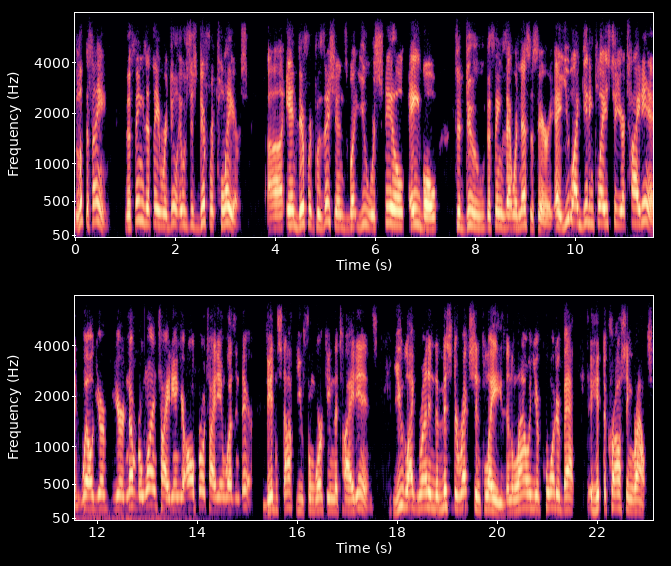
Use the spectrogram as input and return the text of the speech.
looked the same. The things that they were doing, it was just different players uh, in different positions, but you were still able to do the things that were necessary. Hey, you like getting plays to your tight end. Well, your your number one tight end, your all pro tight end wasn't there. Didn't stop you from working the tight ends. You like running the misdirection plays and allowing your quarterback to hit the crossing routes.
